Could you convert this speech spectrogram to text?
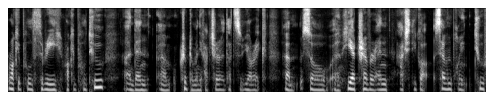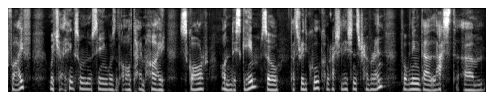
Rocket Pool 3, Rocket Pool 2, and then um, CryptoManufaktur, that's Yorick. Um, so uh, here, Trevor N actually got 7.25, which I think someone was saying was an all time high score on this game. So that's really cool. Congratulations, Trevor N, for winning the last um,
